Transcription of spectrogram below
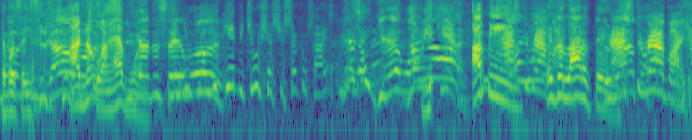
That boy say, I know. I have You one. got the same you, no, you can't be Jewish unless you're circumcised. Yes, he can. Why No, he not? can't. I mean, Ask the it's a lot of things. Ask the rabbi.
